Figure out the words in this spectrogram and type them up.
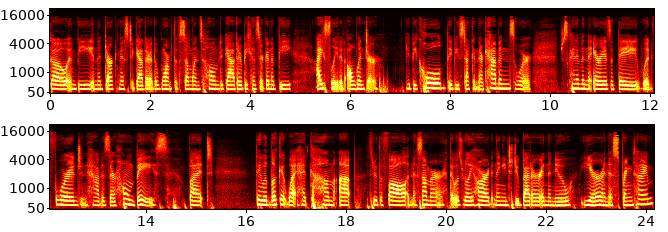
go and be in the darkness together, the warmth of someone's home together, because they're going to be isolated all winter. It'd be cold, they'd be stuck in their cabins or just kind of in the areas that they would forage and have as their home base. But they would look at what had come up through the fall and the summer that was really hard, and they need to do better in the new year and the springtime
